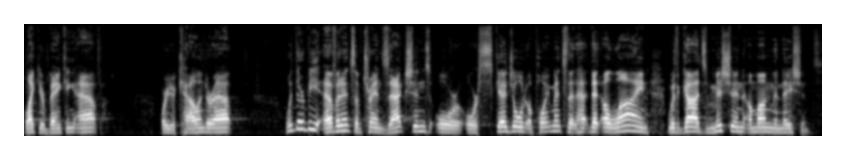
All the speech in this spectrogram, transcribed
like your banking app or your calendar app, would there be evidence of transactions or, or scheduled appointments that, ha- that align with God's mission among the nations?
